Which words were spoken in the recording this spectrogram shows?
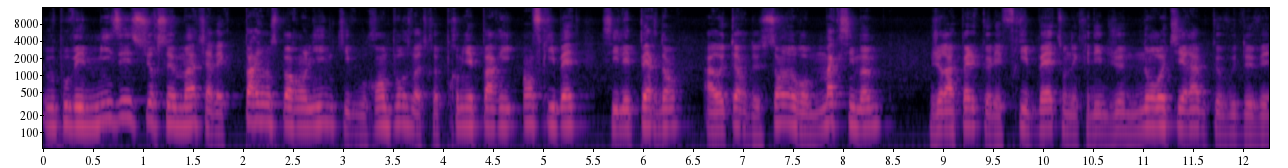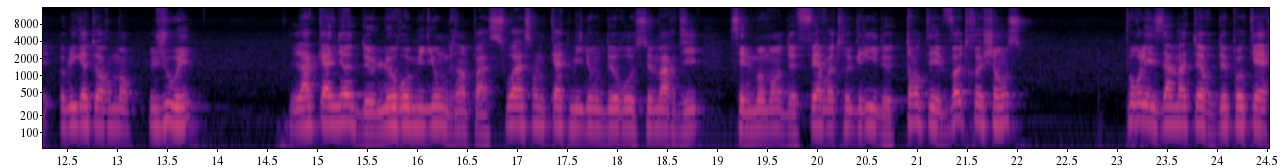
Vous pouvez miser sur ce match avec Parion Sport en ligne qui vous rembourse votre premier pari en free bet s'il est perdant à hauteur de 100 euros maximum. Je rappelle que les free bets sont des crédits de jeu non retirables que vous devez obligatoirement jouer. La cagnotte de l'euro million grimpe à 64 millions d'euros ce mardi. C'est le moment de faire votre grille, de tenter votre chance. Pour les amateurs de poker,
